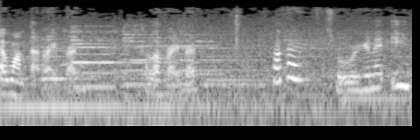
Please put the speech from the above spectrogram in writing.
I want that rye bread. I love rye bread. Okay, that's what we're gonna eat.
